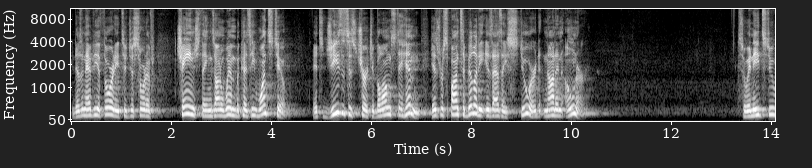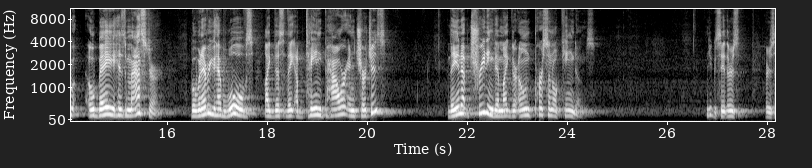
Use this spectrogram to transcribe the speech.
He doesn't have the authority to just sort of change things on a whim because he wants to. It's Jesus' church, it belongs to him. His responsibility is as a steward, not an owner. So he needs to obey his master. But whenever you have wolves like this, they obtain power in churches. They end up treating them like their own personal kingdoms. You can see there's, there's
